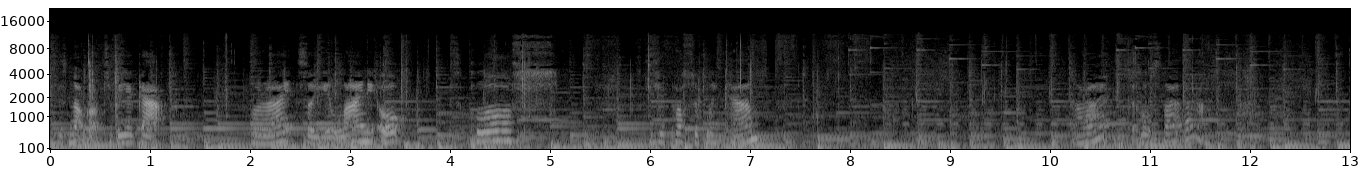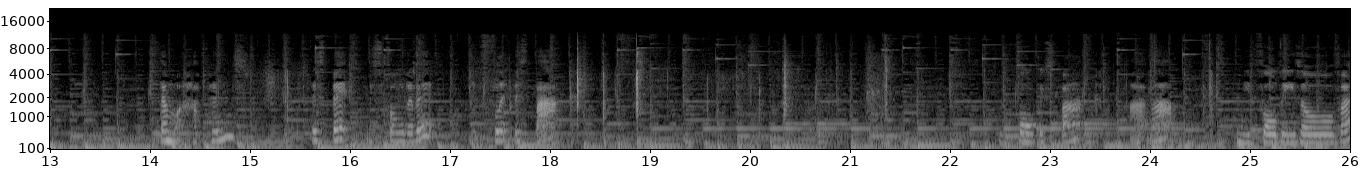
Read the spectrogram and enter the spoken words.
there's not got to be a gap. Alright, so you line it up as close as you possibly can. Alright, it looks like that. Then what happens, this bit, this fold of it, you flip this back, you fold this back like that, and you fold these over.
